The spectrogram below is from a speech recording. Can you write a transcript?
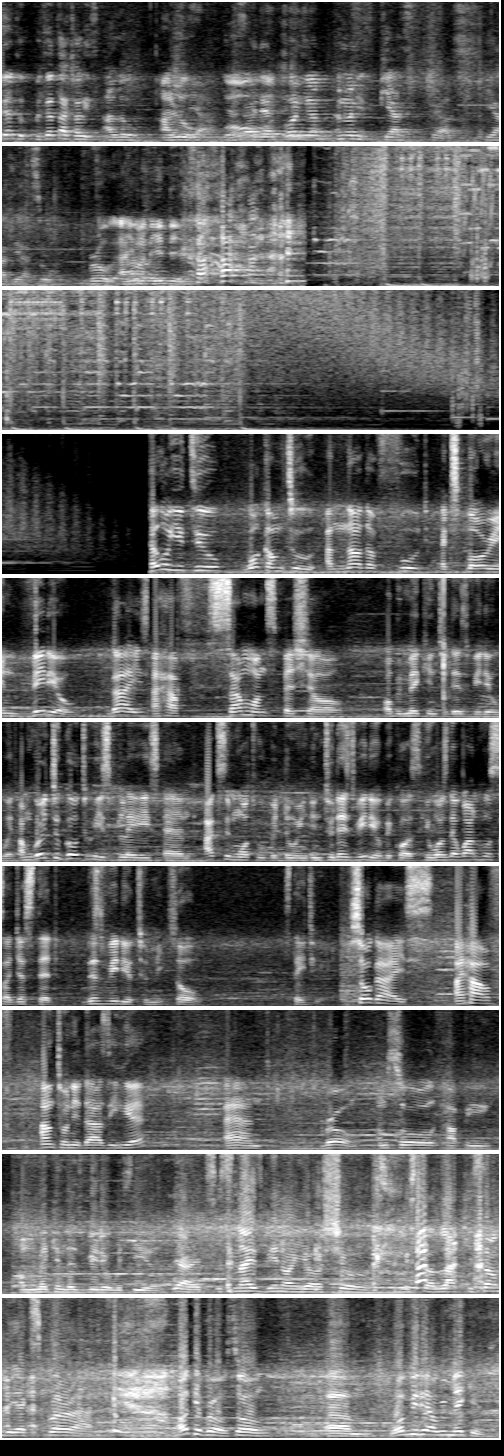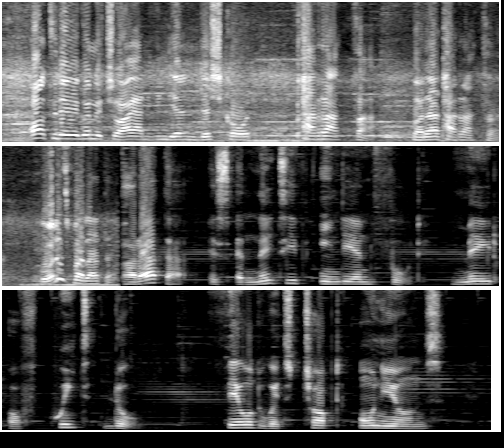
Potato, potato actually is aloe. Aloe. Yeah, oh, yes. Oh, and then onion, onion is piaz. Yes. Piaz, yeah. So Bro, are you an Indian? Hello YouTube, welcome to another food exploring video. Guys, I have someone special I'll be making today's video with. I'm going to go to his place and ask him what we'll be doing in today's video because he was the one who suggested this video to me. So stay tuned. So guys, I have Anthony Dazi here and bro, I'm so happy I'm making this video with you. yeah, it's, it's nice being on your show, Mr. Lucky Sam the Explorer. Okay bro, so um, what video are we making? Oh, today we're going to try an Indian dish called paratha. Paratha. Paratha. What is paratha? Paratha is a native Indian food made of wheat dough filled with chopped onions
